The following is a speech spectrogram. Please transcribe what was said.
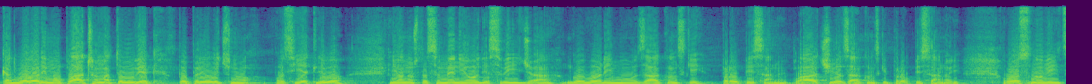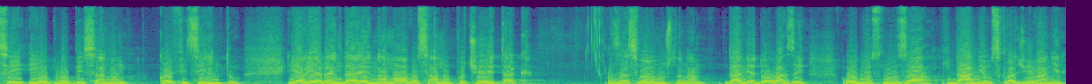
kad govorimo o plaćama, to je uvijek poprilično osjetljivo i ono što se meni ovdje sviđa, govorimo o zakonski propisanoj plaći, o zakonski propisanoj osnovici i o propisanom koeficijentu. Ja vjerujem da je nama ovo samo početak za sve ono što nam dalje dolazi, odnosno za dalje usklađivanje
